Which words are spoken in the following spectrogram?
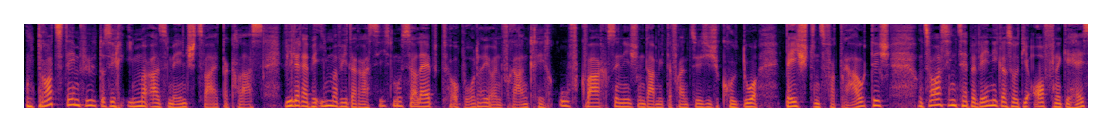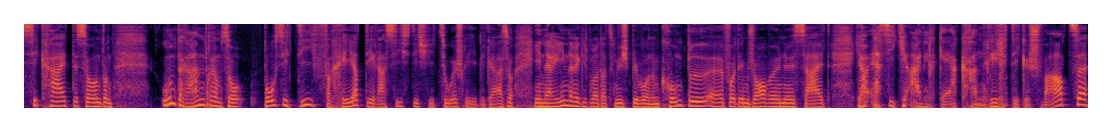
und trotzdem fühlt er sich immer als Mensch zweiter Klasse, weil er eben immer wieder Rassismus erlebt, obwohl er ja in Frankreich aufgewachsen ist und auch mit der französischen Kultur bestens vertraut ist. Und zwar sind es eben weniger so die offenen Gehässigkeiten, sondern unter anderem so positiv verkehrte rassistische Zuschreibungen. Also in Erinnerung ist mir da zum Beispiel, wo ein Kumpel äh, von dem Jean Venus sagt, ja, er sieht ja eigentlich gar keinen richtigen Schwarzen.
